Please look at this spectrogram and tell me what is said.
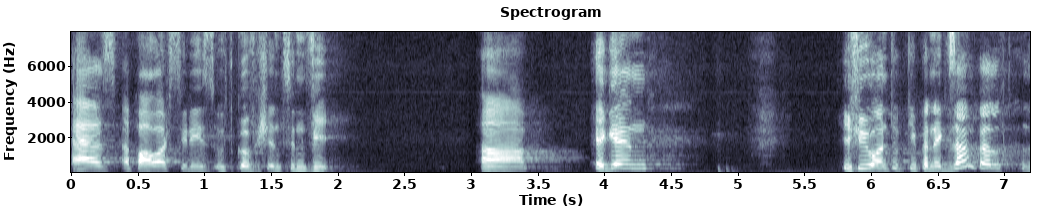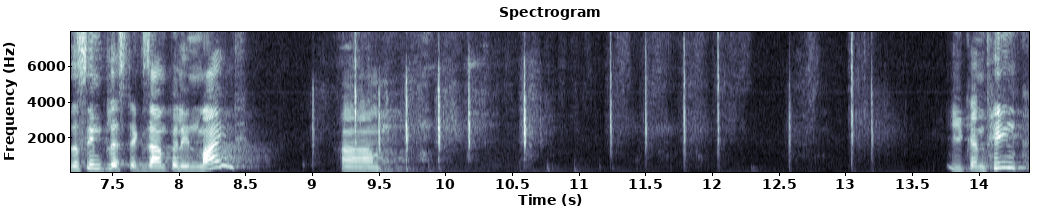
as a power series with coefficients in V. Uh, again, if you want to keep an example, the simplest example in mind, um, you can think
